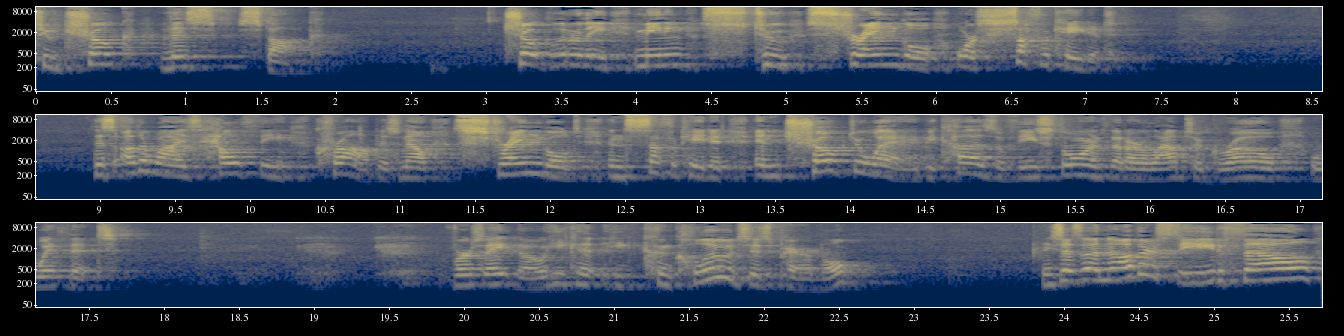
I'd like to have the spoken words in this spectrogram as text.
to choke this stalk. Choke literally meaning to strangle or suffocate it. This otherwise healthy crop is now strangled and suffocated and choked away because of these thorns that are allowed to grow with it. Verse 8, though, he, he concludes his parable He says, Another seed fell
